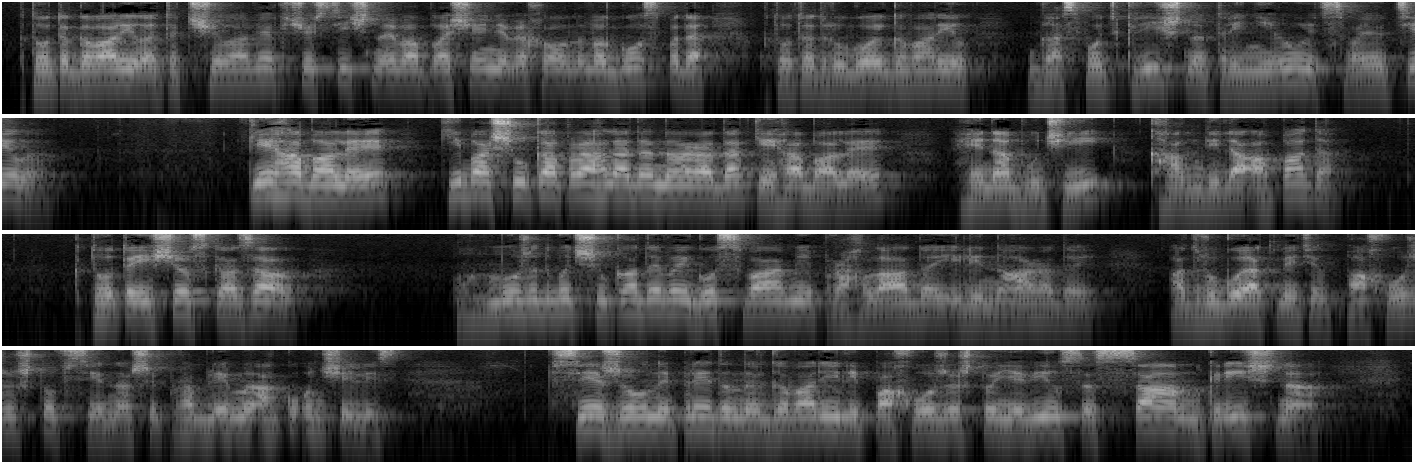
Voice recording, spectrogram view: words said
Кто-то говорил, это человек, частичное воплощение Верховного Господа. Кто-то другой говорил, Господь Кришна тренирует свое тело. Кехабале, Кибашука Прахлада Нарада Кехабале, Хенабучи Кандила Апада. Кто-то еще сказал, он может быть Шукадевой Госвами, Прохладой или Нарадой – а другой отметил, похоже, что все наши проблемы окончились. Все жены преданных говорили, похоже, что явился сам Кришна.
